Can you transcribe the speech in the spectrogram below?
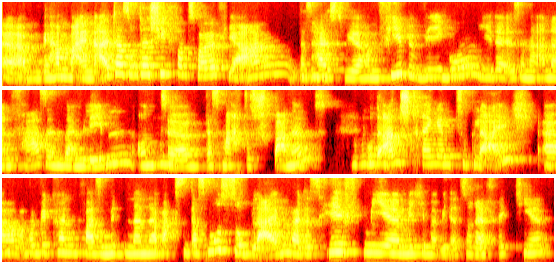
ähm, wir haben einen Altersunterschied von zwölf Jahren. Das mhm. heißt, wir haben viel Bewegung. Jeder ist in einer anderen Phase in seinem Leben und mhm. äh, das macht es spannend. Und anstrengend zugleich. Äh, aber wir können quasi miteinander wachsen. Das muss so bleiben, weil das hilft mir, mich immer wieder zu reflektieren.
